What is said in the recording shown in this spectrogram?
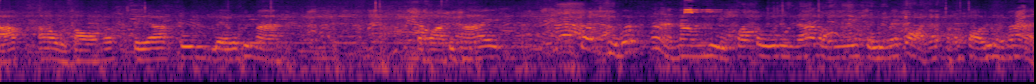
รับเข้าซองครับเสียพุ่งเร็วขึ้นมาจังหวะสุดท้ายก็ถือว่าอ่านำอยู่ประตูหนึ่งนะตอนนี้ตูนไว้ก่อนนะสำหรับฟอที่มันมาก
